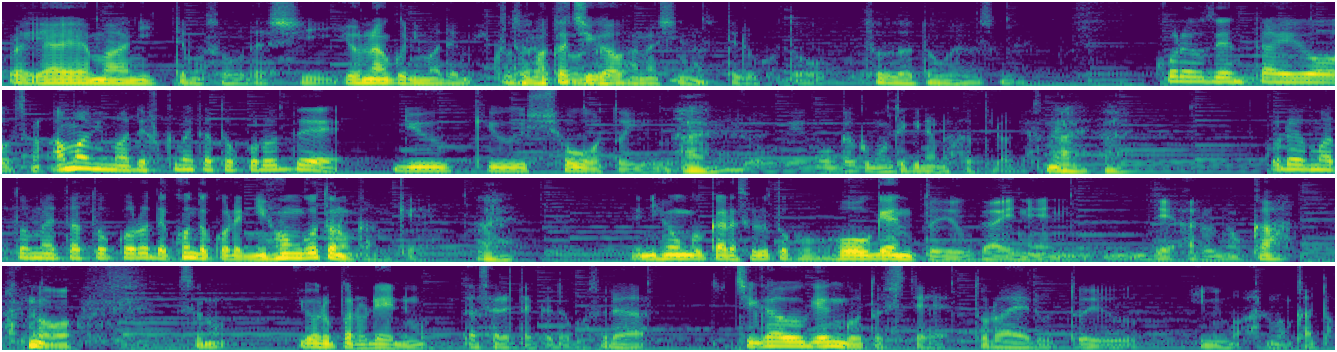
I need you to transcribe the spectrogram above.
これは八重山に行ってもそうだし与那国まで行くとまた違う話になってることそうだと思いますねこれを全体をその奄美まで含めたところで琉球書語という表現を学問的にはなさってるわけですね、はいはい、これをまとめたところで今度これ日本語との関係、はい、日本語からすると方言という概念であるのか あのそのヨーロッパの例にも出されたけどもそれは違う言語として捉えるという意味もあるのかと。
